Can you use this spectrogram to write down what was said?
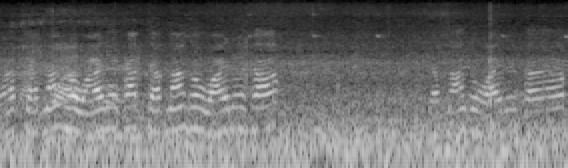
ครับจับน้ำถวายเลยครับ จับน้ำถวายเลยครับ จับน้ำถวายเลยครับ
